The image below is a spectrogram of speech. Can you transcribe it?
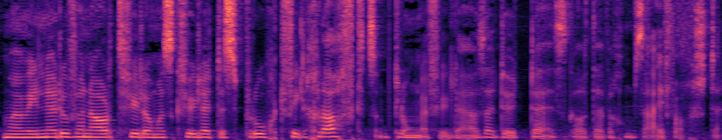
Man will nicht auf eine Art fühlen, wo man das Gefühl hat, es braucht viel Kraft, um die Lunge zu fühlen. Also dort, es geht einfach ums Einfachste.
